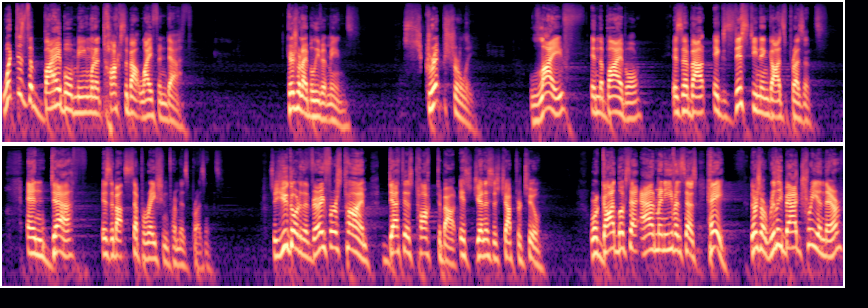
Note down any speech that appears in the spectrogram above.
What does the Bible mean when it talks about life and death? Here's what I believe it means. Scripturally, life in the Bible is about existing in God's presence, and death is about separation from his presence. So you go to the very first time death is talked about. It's Genesis chapter 2, where God looks at Adam and Eve and says, Hey, there's a really bad tree in there.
